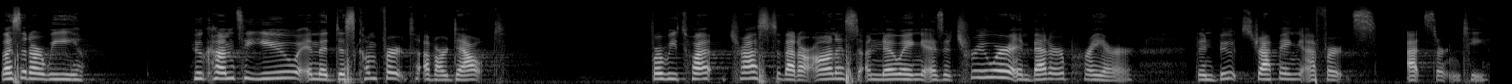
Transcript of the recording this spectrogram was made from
Blessed are we who come to you in the discomfort of our doubt. For we trust that our honest unknowing is a truer and better prayer than bootstrapping efforts at certainty.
